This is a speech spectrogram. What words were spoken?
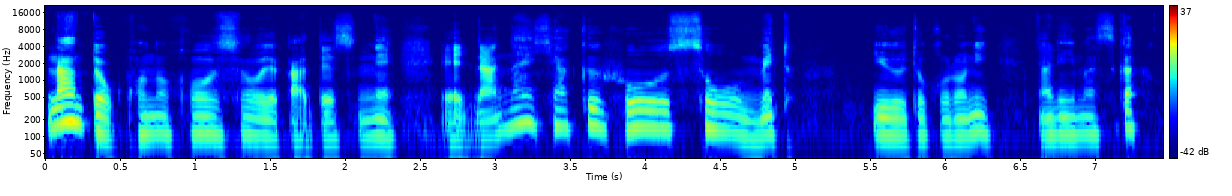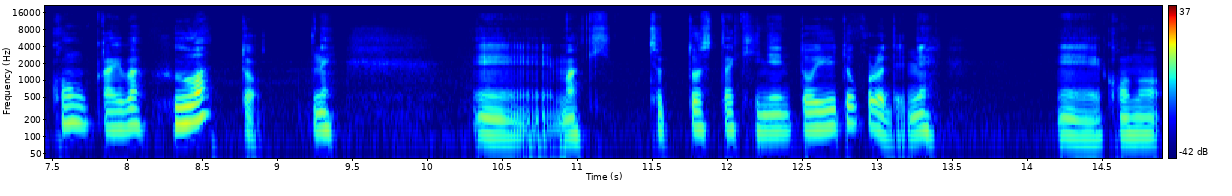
なんとこの放送がですね、700放送目というところになりますが、今回はふわっとね、えー、まあ、ちょっとした記念というところでね、えー、この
